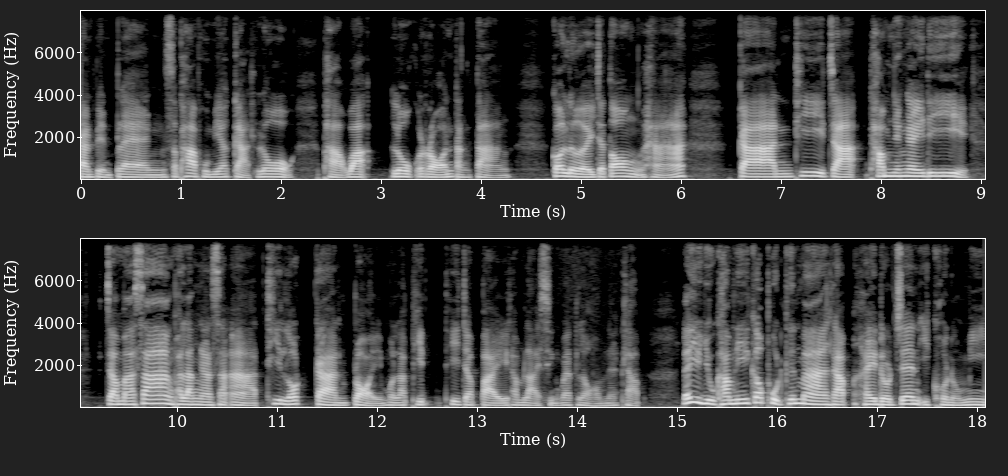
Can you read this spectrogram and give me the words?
การเปลี่ยนแปลงสภาพภูมิอากาศโลก ภาวะโลกร้อนต่างๆ ก็เลยจะต้องหาการที่จะทำยังไงดี จะมาสร้างพลังงานสะอาดที่ลดการปล่อยมลพิษที่จะไปทำลายสิ่งแวดล้อมนะครับ และอยู่ๆคำนี้ก็ผุดขึ้นมาครับไฮโดรเจนอีโคโนมี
